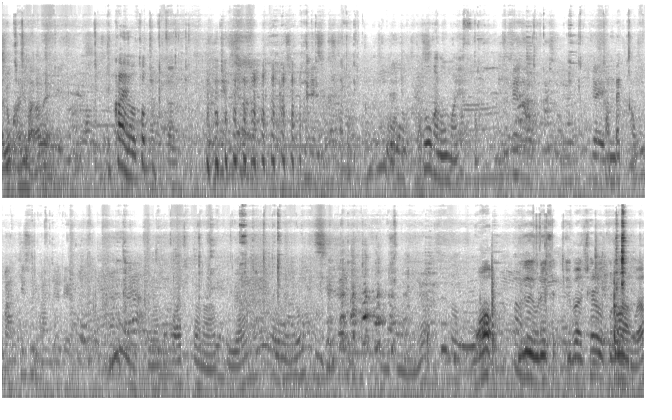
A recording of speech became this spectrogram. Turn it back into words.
아, 욕하지 말아네. 축하해요 초초. 그거가 너무 맛있어. 담백하고. 빠지거나 그냥 어? 이게 우리 새- 이번 새로 도전한 거야?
